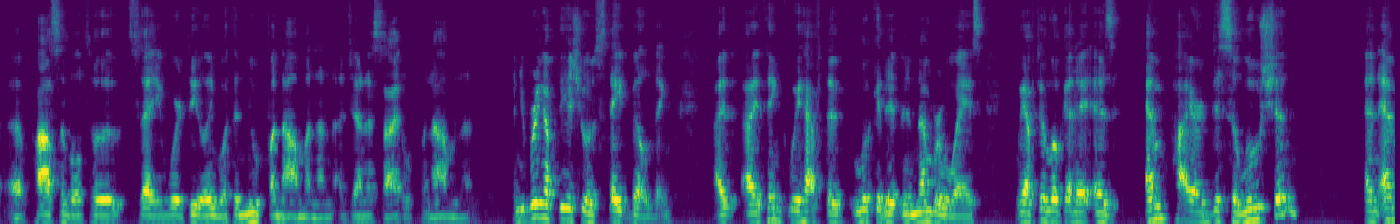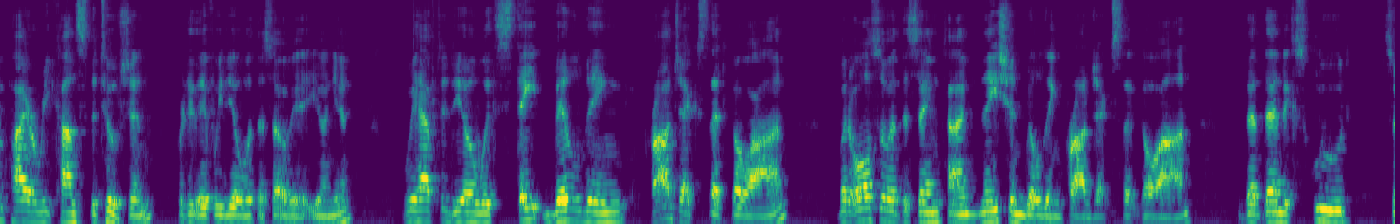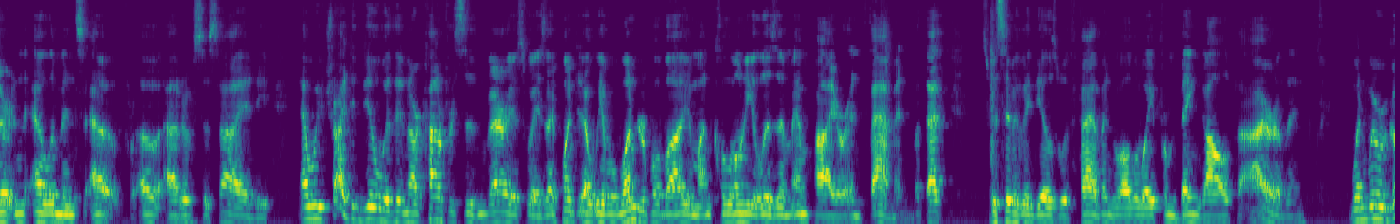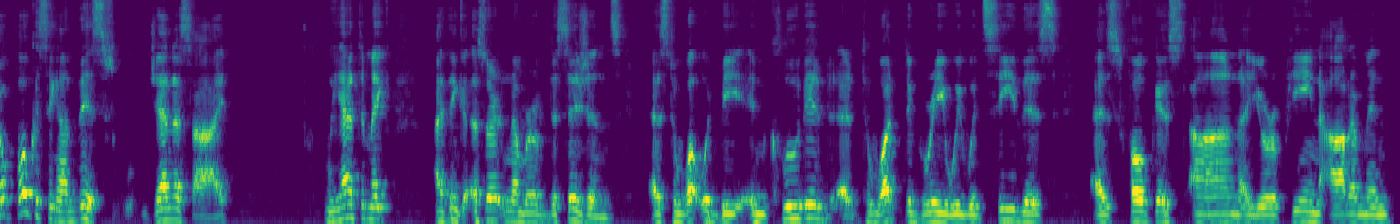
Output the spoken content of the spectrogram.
uh, possible to say we're dealing with a new phenomenon, a genocidal phenomenon. And you bring up the issue of state building. I, I think we have to look at it in a number of ways. We have to look at it as empire dissolution and empire reconstitution particularly if we deal with the Soviet Union. We have to deal with state building projects that go on, but also at the same time, nation building projects that go on that then exclude certain elements out, out of society. Now, we've tried to deal with in our conferences in various ways. I pointed out we have a wonderful volume on colonialism, empire, and famine, but that specifically deals with famine all the way from Bengal to Ireland. When we were go- focusing on this genocide, we had to make, I think, a certain number of decisions as to what would be included, uh, to what degree we would see this as focused on a European Ottoman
